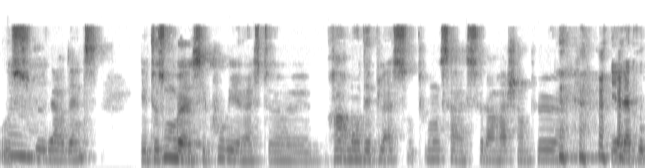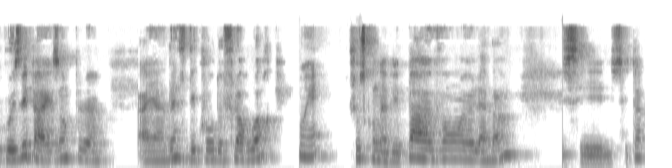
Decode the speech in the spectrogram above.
euh, au studio mm. d'Ardens et de toute façon bah, c'est court il reste euh, rarement des places. Tout le monde ça se l'arrache un peu et elle a proposé par exemple à Ardens des cours de floor work ouais. chose qu'on n'avait pas avant euh, là-bas. C'est top.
